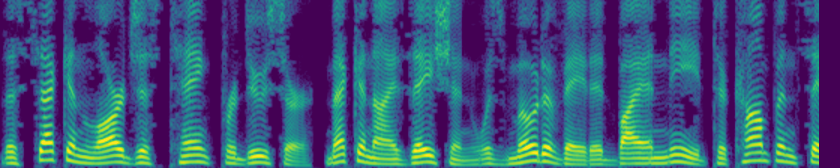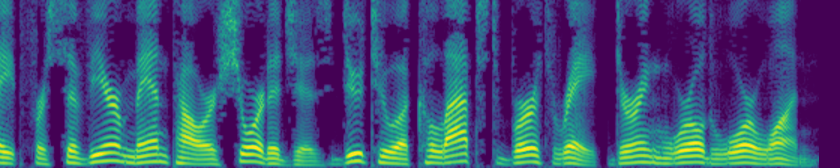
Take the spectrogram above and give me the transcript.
the second largest tank producer, mechanization was motivated by a need to compensate for severe manpower shortages due to a collapsed birth rate during World War I.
